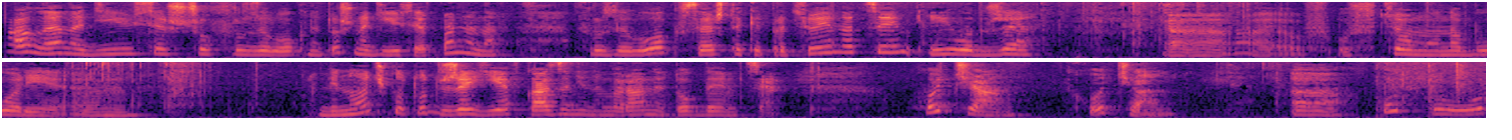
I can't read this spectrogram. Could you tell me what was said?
Але надіюся, що фрузелок, не то що надіюся, я впевнена, фрузелок все ж таки працює над цим. І от вже е, в- цьому наборі ем, віночку тут вже є вказані номера ниток ДМЦ. Хоча, хоча, е, отут,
